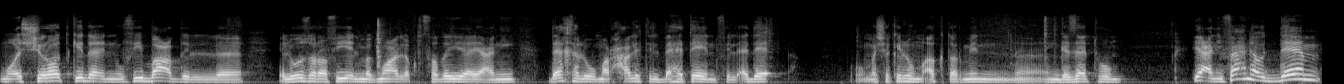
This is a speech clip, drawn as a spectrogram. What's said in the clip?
مؤشرات كده إنه في بعض ال- الوزراء في المجموعة الاقتصادية يعني دخلوا مرحلة البهتان في الأداء؟ ومشاكلهم أكتر من آه، إنجازاتهم. يعني فإحنا قدام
